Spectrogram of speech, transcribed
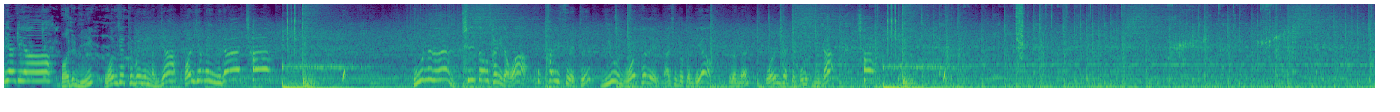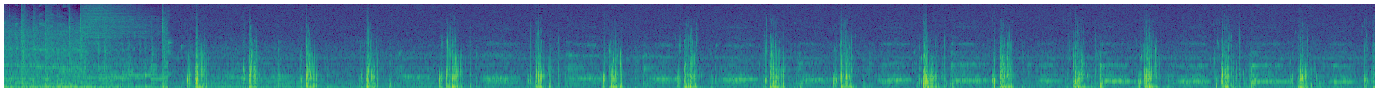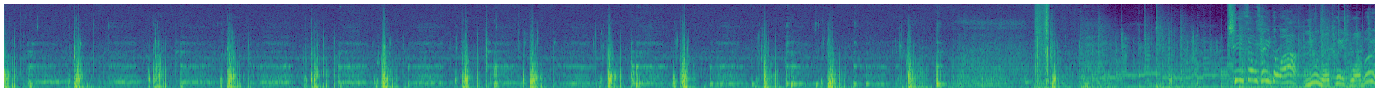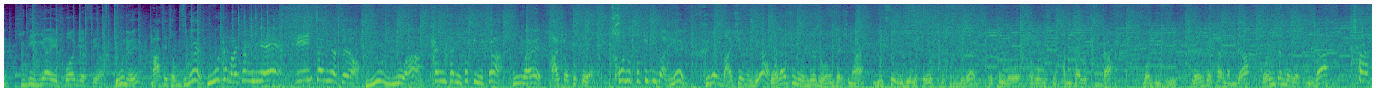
안녕하세요. 뭐든지 원샷 해보이는 남자 원샷맨입니다. 참! 오늘은 칠성 사이다와 포카리 스웨트 이온 워터를 마셔볼 건데요. 그러면 원샷 해보겠습니다. 참! 칠성 사이다와 이온 워터의 조합은 기대 이하의 조합이었어요. 오늘 맛의 점수는 5점 만점 중에 1점이었어요. 이온 음료와 탄산이 섞이니까 정말 맛이 없었어요. 서로 섞이지도 않는 그런 맛이었는데요. 원하시는 음료수 원샷이나 믹스 리뷰를 보고 싶으신 분들은 댓글로 적어주시면 감사하겠습니다. 뭐든지 원샷하는 남자 원샷맨이었습니다. 참!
